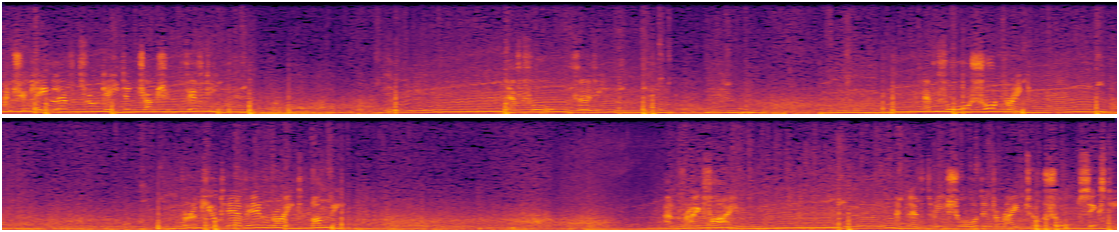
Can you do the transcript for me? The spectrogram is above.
And chicane left through gated junction, 50. Left 4, 30. Left 4, short brake. For acute hairpin, right, bumpy. And right 5. And left 3 short into right 2 short, 60.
